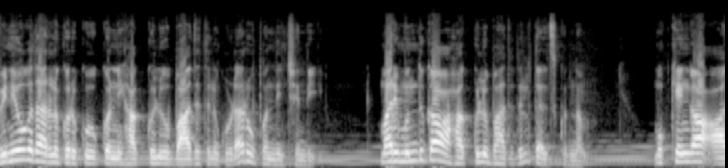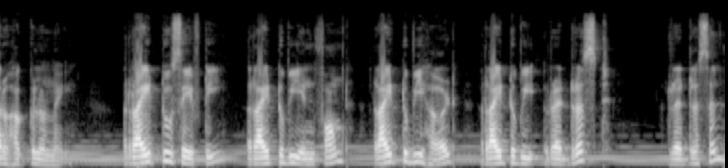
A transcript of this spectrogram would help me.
వినియోగదారుల కొరకు కొన్ని హక్కులు బాధ్యతలు కూడా రూపొందించింది. మరి ముందుగా ఆ హక్కులు బాధ్యతలు తెలుసుకుందాం. ముఖ్యంగా ఆరు హక్కులు ఉన్నాయి right to safety right to be informed right to be heard right to be redressed redressal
